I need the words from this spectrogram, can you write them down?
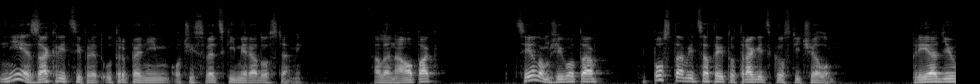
nie je zakryť si pred utrpením oči svetskými radosťami. Ale naopak, cieľom života je postaviť sa tejto tragickosti čelom. Prijať ju,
